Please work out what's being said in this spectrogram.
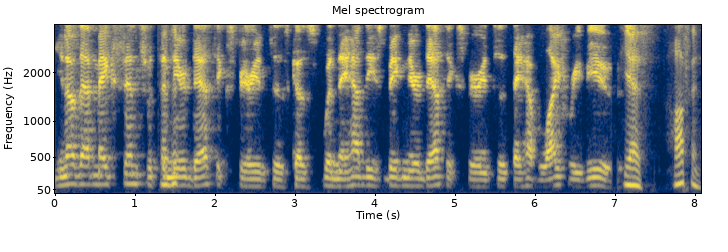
You know, that makes sense with the near death experiences because when they have these big near death experiences, they have life reviews. Yes, often.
